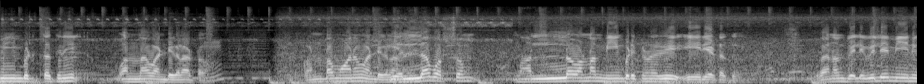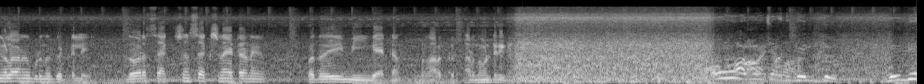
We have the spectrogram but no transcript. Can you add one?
മീൻപിടുത്തത്തിന് വന്ന വണ്ടികളാട്ടോ. കണ്ടമാനം വണ്ടികൾ എല്ലാ വർഷവും നല്ലവണ്ണം മീൻ പിടിക്കുന്ന ഒരു ഏരിയ ഇട്ടത് കാരണം വലിയ വലിയ മീനുകളാണ് ഇവിടുന്ന് കിട്ടൽ. ഓരോ സെക്ഷൻ ആയിട്ടാണ് ഇപ്പോഴത്തെ ഈ മീൻ കയറ്റം നടക്ക നടന്നുകൊണ്ടിരിക്കുന്നത്. വലിയ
